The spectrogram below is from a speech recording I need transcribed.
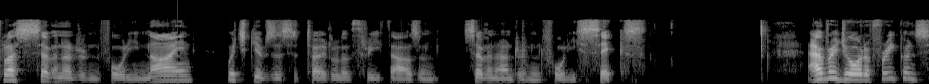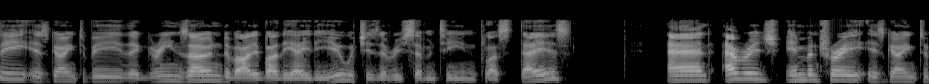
plus 749, which gives us a total of 3,746. Average order frequency is going to be the green zone divided by the ADU, which is every 17 plus days. And average inventory is going to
